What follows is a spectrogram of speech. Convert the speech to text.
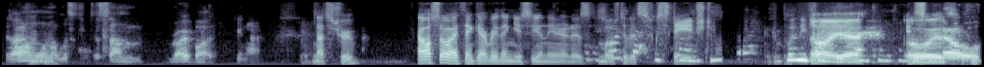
because I don't mm-hmm. want to listen to some robot. You know. That's true. Also, I think everything you see on the internet is most of it's staged, completely. Oh yeah, It's always. so-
